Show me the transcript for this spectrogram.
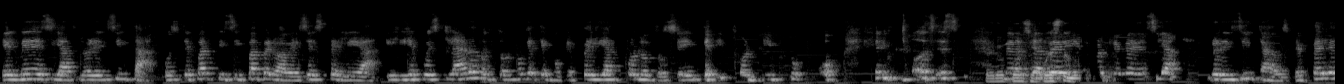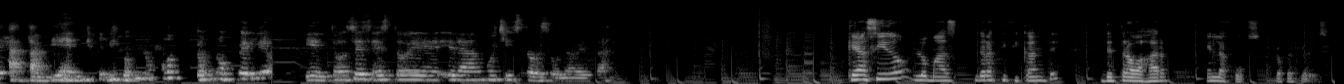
Él me decía, Florencita, usted participa, pero a veces pelea. Y dije, pues claro, doctor, porque tengo que pelear por los docentes y por mi grupo. Entonces, me hacía reír porque me decía, Florencita, usted pelea también. Y digo, no, yo no peleo. Y entonces esto e, era muy chistoso, la verdad. ¿Qué ha sido lo más gratificante de trabajar en la FUX, profe Florencia?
